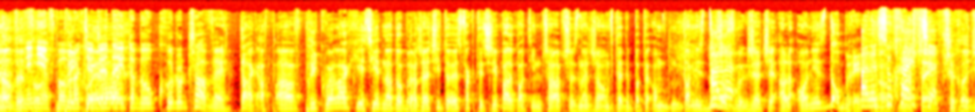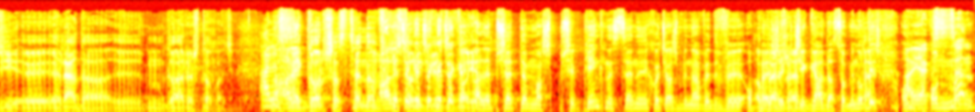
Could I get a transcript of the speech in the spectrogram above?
nowy Nie, nie, w powrocie prequelach- Jedi to był kurczowy. Tak, a w, a w prequelach jest jedna dobra rzecz i to jest faktycznie Palpatine. Trzeba przyznać, że on wtedy, potem, on, tam jest dużo Ale- złych rzeczy, ale on jest dobry. Ale no, słuchajcie, jak przychodzi y, Rada y, go aresztować. ale, No, Najgorsza scena w Ale historii czekaj, czekaj, czekaj, ale przedtem masz przy, piękne sceny, chociażby nawet w operze, Operze. gdzie gada sobie. No Tak. wiesz, on, A jak on ma, scen,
